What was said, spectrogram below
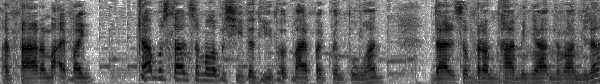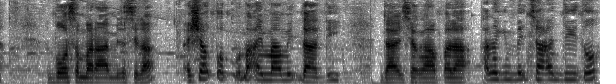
At para makipag kamustahan sa mga bisita dito at makipagkwentuhan. Dahil sobrang dami nga na nga nila. Bukas sa marami na sila. Ay, shoutout muna kay mami daddy. Dahil siya nga pala, ang nag-invite dito.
